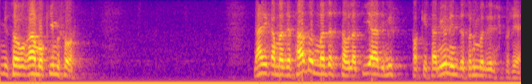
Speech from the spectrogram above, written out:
می سوغه مقیم شو دا کوم مدرسه د مدرسه دولتیه د پاکستانیو نه د سن مدرسه پشه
